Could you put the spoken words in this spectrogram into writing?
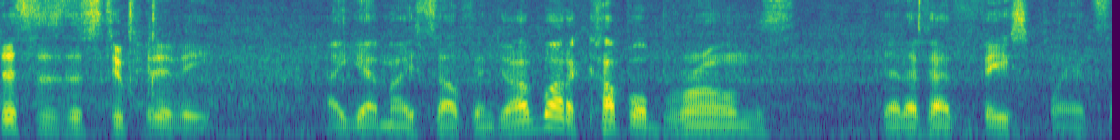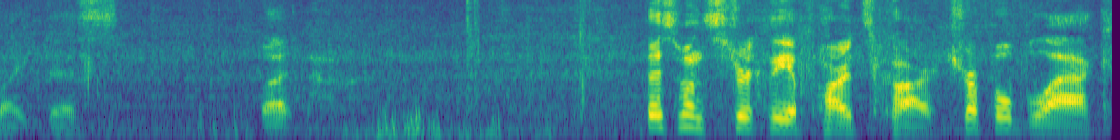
This is the stupidity I get myself into. I've bought a couple Broughams that have had face plants like this, but this one's strictly a parts car, triple black,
